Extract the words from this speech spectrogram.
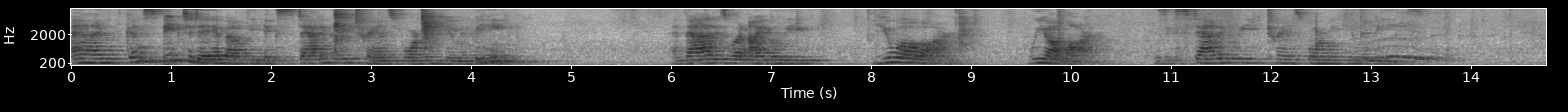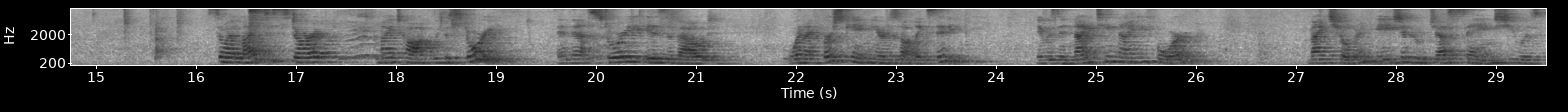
And I'm going to speak today about the ecstatically transforming human being. And that is what I believe you all are, we all are, is ecstatically transforming human beings. So I'd like to start my talk with a story. And that story is about when I first came here to Salt Lake City. It was in 1994. My children, Asia, who just sang, she was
